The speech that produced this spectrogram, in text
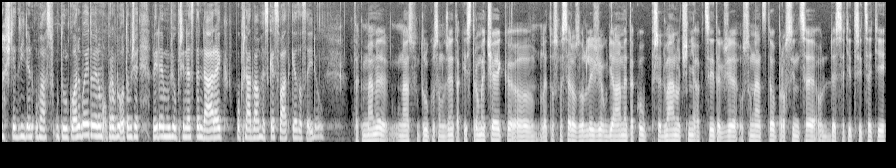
na štědrý den u vás v útulku? A nebo je to jenom opravdu o tom, že lidé můžou přinést ten dárek, popřát vám hezké svátky a zase jdou? Tak my máme u nás v útulku samozřejmě taky stromeček. Eh, letos jsme se rozhodli, že uděláme takovou předvánoční akci, takže 18. prosince od 10.30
